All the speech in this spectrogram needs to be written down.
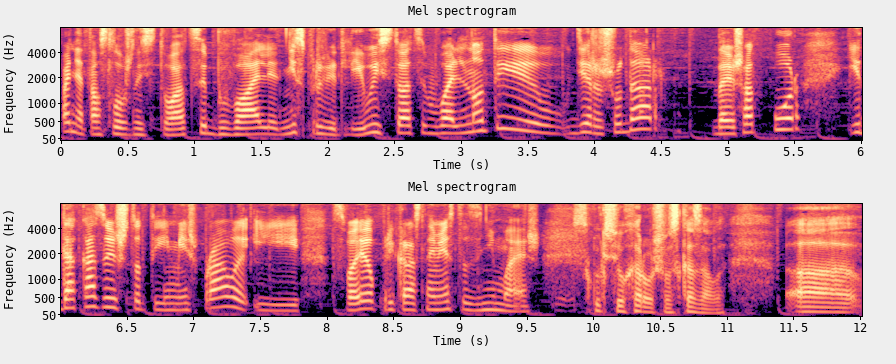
понятно, сложные ситуации бывали, несправедливые ситуации бывали, но ты держишь удар, даешь отпор и доказываешь, что ты имеешь право и свое прекрасное место занимаешь. Сколько всего хорошего сказала. А,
